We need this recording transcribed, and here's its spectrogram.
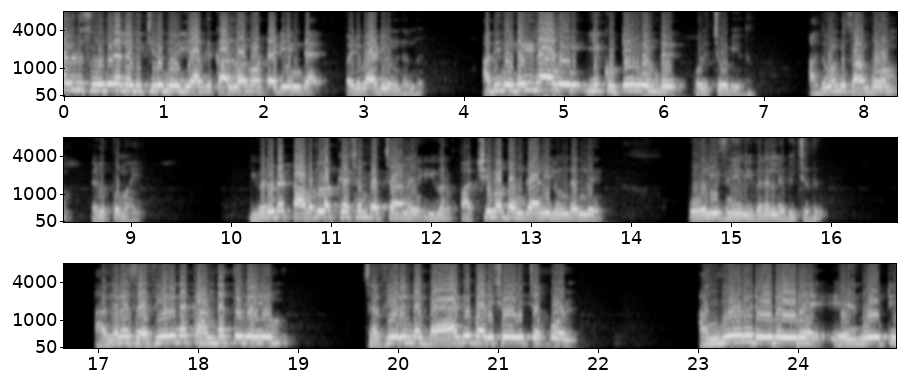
ഒരു സൂചന ലഭിച്ചിരുന്നു ഇയാൾക്ക് കള്ളനോട്ടടിയന്റെ പരിപാടി ഉണ്ടെന്ന് അതിനിടയിലാണ് ഈ കുട്ടിയും കൊണ്ട് ഒളിച്ചോടിയത്. അതുകൊണ്ട് സംഭവം എളുപ്പമായി. ഇവരുടെ ടവർ ലൊക്കേഷൻ വെച്ചാണ് ഇവർ പശ്ചിമ ബംഗാളിലുണ്ടെന്ന് പോലീസിന് വിവരം ലഭിച്ചത്. അങ്ങനെ സഫീറിനെ കണ്ടെത്തുകയും സഫീറിന്റെ ബാഗ് പരിശോധിച്ചപ്പോൾ അഞ്ഞൂറ് രൂപയുടെ എഴുന്നൂറ്റി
